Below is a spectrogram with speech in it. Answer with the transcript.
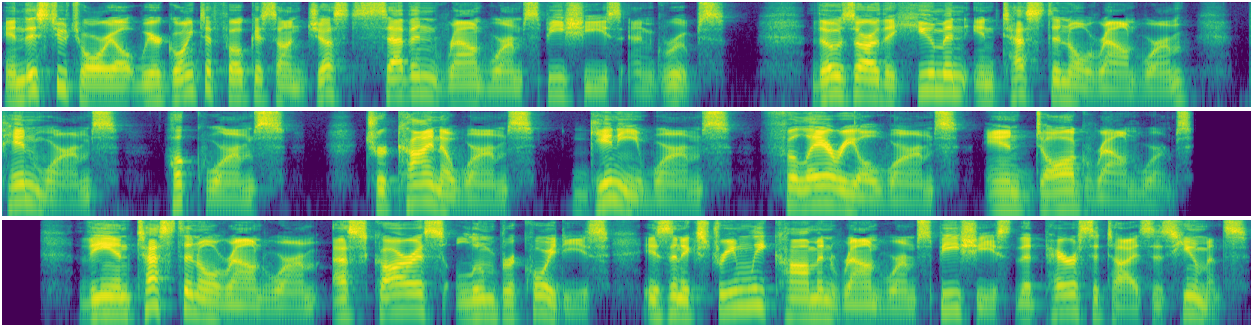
In this tutorial, we are going to focus on just seven roundworm species and groups. Those are the human intestinal roundworm, pinworms, hookworms, trichina worms, guinea worms, filarial worms, and dog roundworms. The intestinal roundworm, Ascaris lumbricoides, is an extremely common roundworm species that parasitizes humans.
